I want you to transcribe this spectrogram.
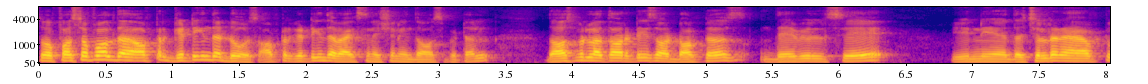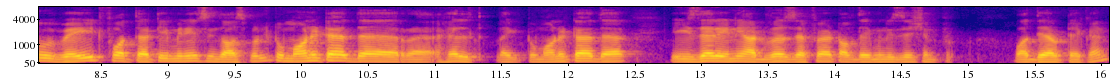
So, first of all, the, after getting the dose, after getting the vaccination in the hospital, the hospital authorities or doctors they will say you need, the children have to wait for 30 minutes in the hospital to monitor their uh, health, like to monitor their is there any adverse effect of the immunization what they have taken.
